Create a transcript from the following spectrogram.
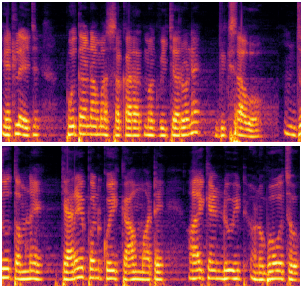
એટલે જ પોતાનામાં સકારાત્મક વિચારોને વિકસાવો. જો તમને ક્યારેય પણ કોઈ કામ માટે આઈ કેન ડુ ઇટ અનુભવો છો,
